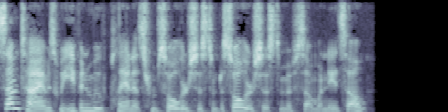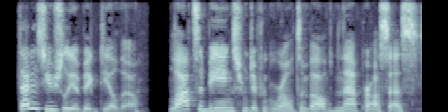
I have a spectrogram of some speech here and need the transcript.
Sometimes we even move planets from solar system to solar system if someone needs help. That is usually a big deal, though. Lots of beings from different worlds involved in that process.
